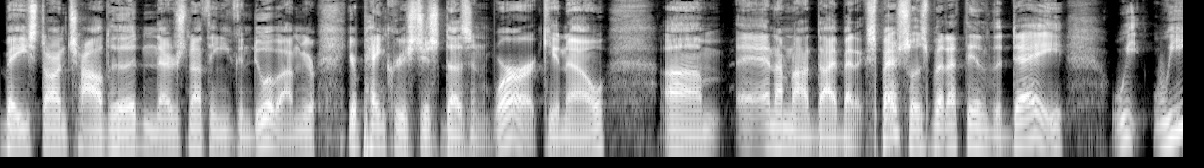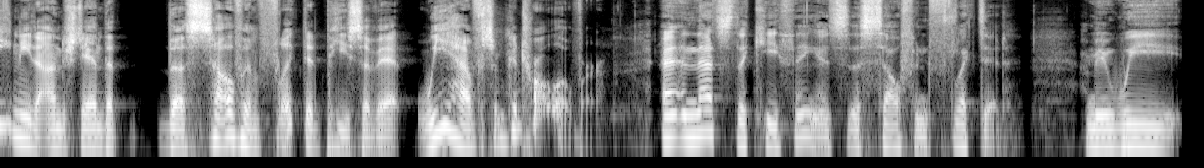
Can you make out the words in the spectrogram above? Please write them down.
based on childhood, and there's nothing you can do about them. Your your pancreas just doesn't work, you know. Um, and I'm not a diabetic specialist, but at the end of the day, we we need to understand that the self inflicted piece of it, we have some control over. And, that's the key thing. It's the self inflicted. I mean, we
